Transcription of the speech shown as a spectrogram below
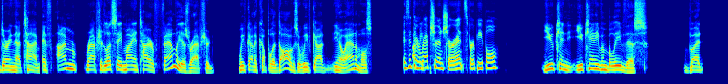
during that time? If I'm raptured, let's say my entire family is raptured. We've got a couple of dogs or we've got, you know, animals. Isn't I there mean- rapture insurance for people? you can you can't even believe this but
